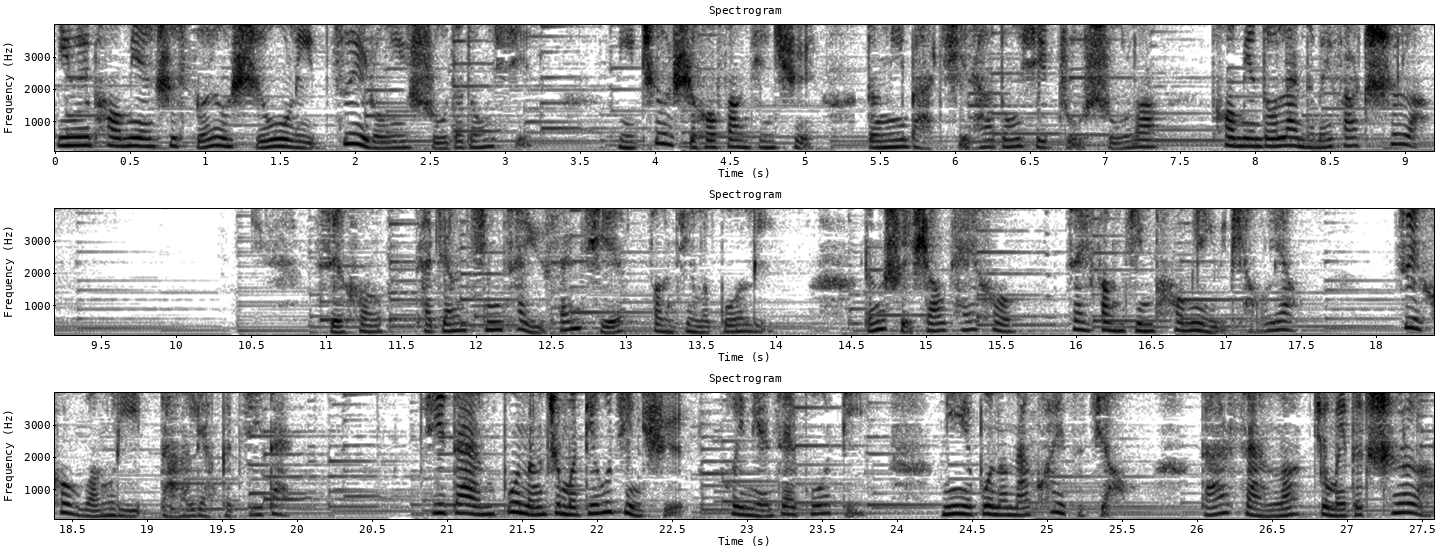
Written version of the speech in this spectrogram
因为泡面是所有食物里最容易熟的东西。你这时候放进去，等你把其他东西煮熟了，泡面都烂得没法吃了。随后，他将青菜与番茄放进了锅里，等水烧开后，再放进泡面与调料，最后往里打了两个鸡蛋。鸡蛋不能这么丢进去，会粘在锅底。你也不能拿筷子搅，打散了就没得吃了。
